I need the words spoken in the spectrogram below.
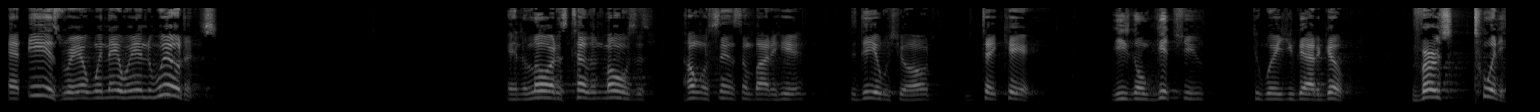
at Israel when they were in the wilderness. And the Lord is telling Moses, I'm going to send somebody here to deal with y'all, to take care. He's going to get you to where you got to go. Verse 20,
